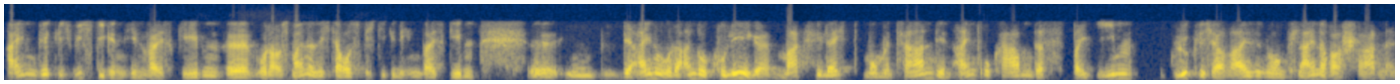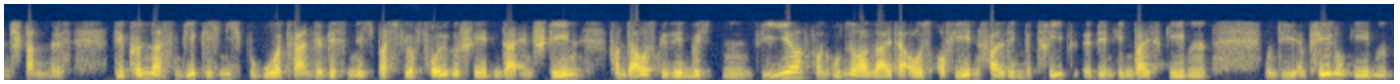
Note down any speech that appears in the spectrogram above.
einen wirklich wichtigen Hinweis geben äh, oder aus meiner Sicht heraus wichtigen Hinweis geben. Äh, der eine oder andere Kollege mag vielleicht momentan den Eindruck haben, dass bei ihm glücklicherweise nur ein kleinerer Schaden entstanden ist. Wir können das wirklich nicht beurteilen. Wir wissen nicht, was für Folgeschäden da entstehen. Von da aus gesehen möchten wir von unserer Seite aus auf jeden Fall dem Betrieb den Hinweis geben und die Empfehlung geben,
